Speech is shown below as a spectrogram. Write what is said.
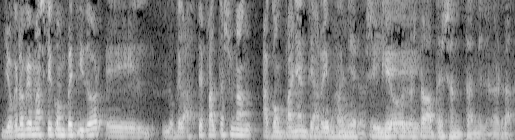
Yo creo que más que competidor, eh, lo que le hace falta es un an- acompañante arriba. ¿no? compañero, sí, Que- yo lo estaba pensando también, la verdad.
